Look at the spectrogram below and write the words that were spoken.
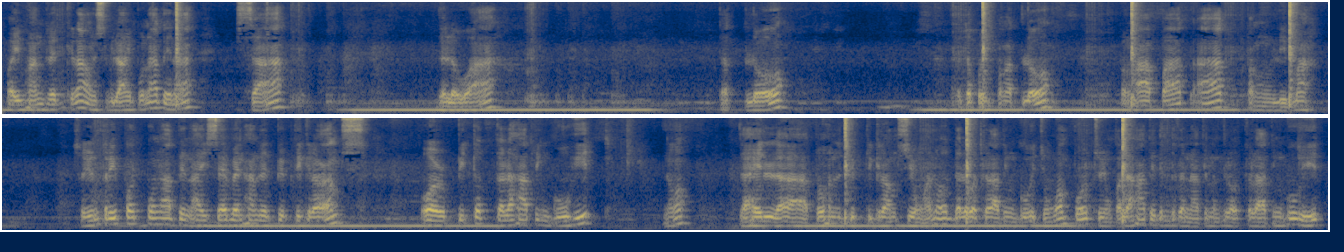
500 grams. Bilangin po natin ha. Isa, dalawa, tatlo, ito po yung pangatlo, pang-apat, at pang-lima. So, yung 3 4 po natin ay 750 grams or pitot kalahating guhit, no? Dahil uh, ah, 250 grams yung ano, dalawat kalahating guhit yung 1 4 so yung kalahati, dagdagan natin ng dalawat kalahating guhit,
